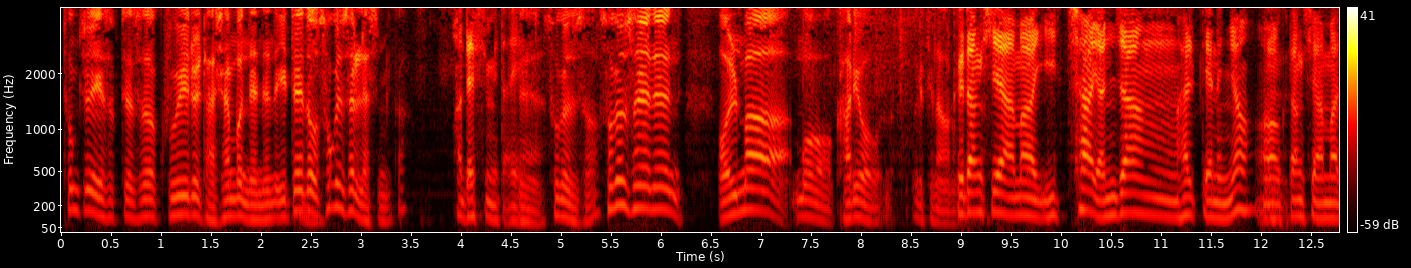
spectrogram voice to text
통증이 계속돼서 9일을 다시 한 번 냈는데 이때도 음. 소견서를 냈습니까? 아, 냈습니다. 예. 네, 소견서. 소견서에는 얼마 뭐 가려 이렇게 나오는 그 당시에 아마 2차 연장할 때는요. 어, 네. 그 당시에 아마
